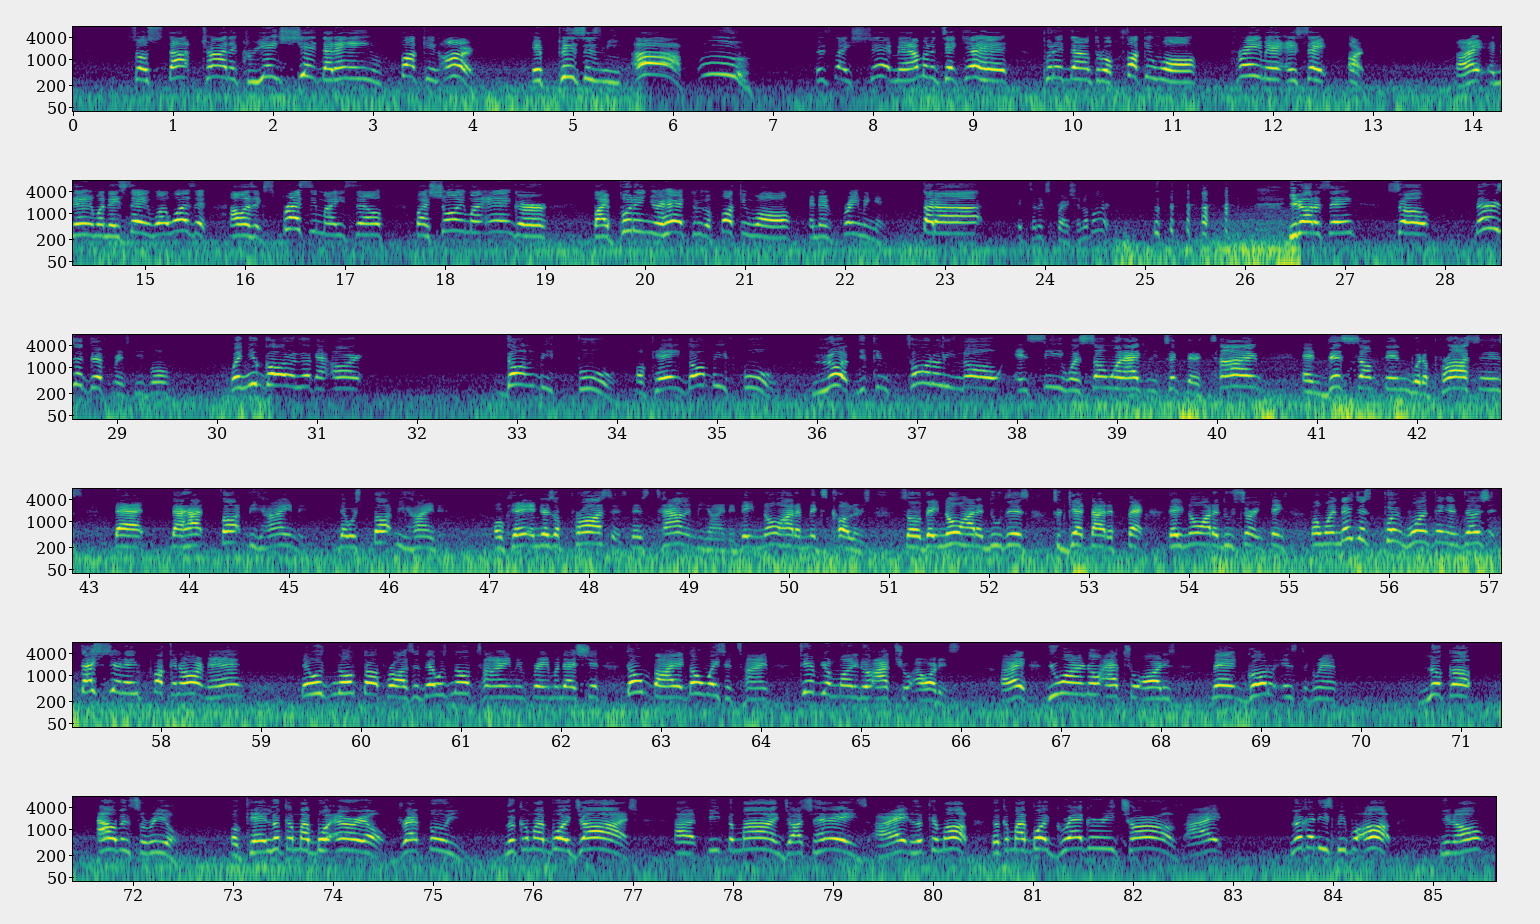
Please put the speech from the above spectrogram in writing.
So stop trying to create shit that ain't fucking art. It pisses me off. Ooh, it's like shit, man. I'm gonna take your head, put it down through a fucking wall, frame it, and say art. All right. And then when they say, what was it? I was expressing myself by showing my anger by putting your head through the fucking wall and then framing it. Ta da! It's an expression of art. you know what I'm saying? So there is a difference, people. When you go to look at art, don't be fooled, okay? Don't be fooled. Look, you can totally know and see when someone actually took their time and did something with a process that that had thought behind it. There was thought behind it. Okay, and there's a process, there's talent behind it. They know how to mix colors, so they know how to do this to get that effect. They know how to do certain things. But when they just put one thing and does it, that shit ain't fucking art, man. There was no thought process. There was no time in frame on that shit. Don't buy it. Don't waste your time. Give your money to actual artists. All right. You want to know actual artists, man? Go to Instagram. Look up Alvin Surreal. Okay, look up my boy Ariel, Dreadfully. Look at my boy Josh, uh, Feed the Mind, Josh Hayes. All right, look him up. Look at my boy Gregory Charles. All right, look at these people up. You know,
